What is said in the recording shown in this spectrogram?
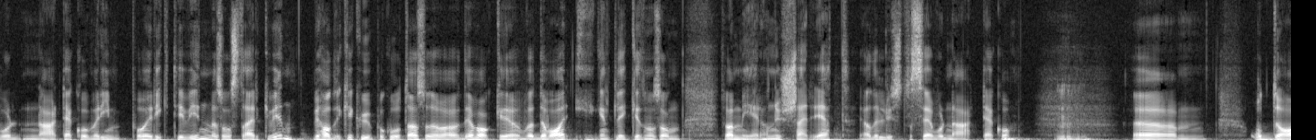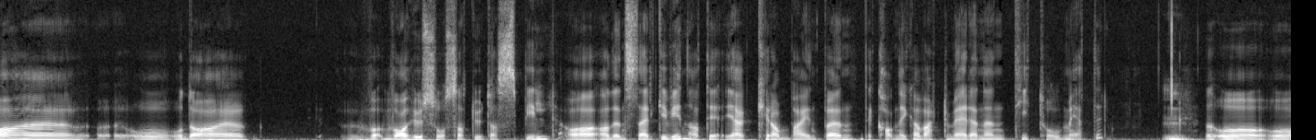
hvor nært jeg kommer innpå riktig vind med så sterk vind. Vi hadde ikke ku på kvota, så det var, det var, ikke, det var egentlig ikke noe sånn Det var mer av nysgjerrighet. Jeg hadde lyst til å se hvor nært jeg kom. Mm -hmm. um, Og da, og, og da var hun så satt ut av spill av, av den sterke vind at jeg, jeg krabba inn på en Det kan ikke ha vært mer enn en 10-12 meter. Og, og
